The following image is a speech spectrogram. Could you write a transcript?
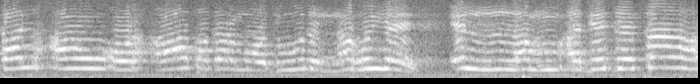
کل آؤں اور آپ اگر موجود نہ ہوئے علم اجد کا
